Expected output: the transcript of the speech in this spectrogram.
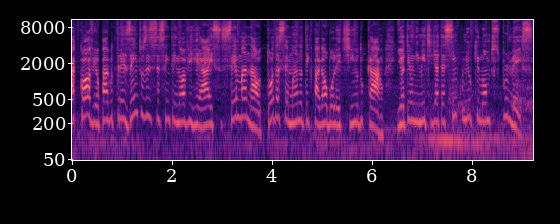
A COV eu pago 369 reais semanal. Toda semana eu tenho que pagar o boletinho do carro. E eu tenho um limite de até 5 mil quilômetros por mês.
